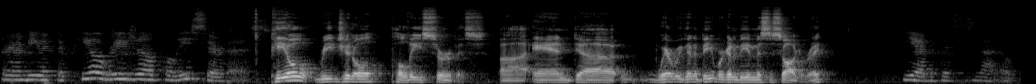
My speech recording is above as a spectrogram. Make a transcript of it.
We're going to be with the Peel Regional Police Service. Peel Regional Police Service. Uh, and uh, where are we going to be? We're going to be in Mississauga, right? Yeah, but this is not open.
